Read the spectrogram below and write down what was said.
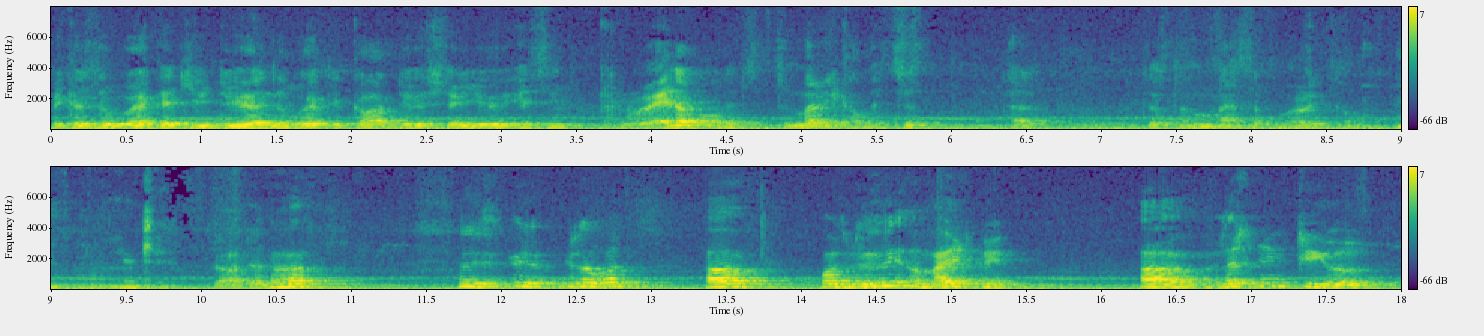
Because the work that you do and the work that God does through you is incredible. It's, it's a miracle. It's just a, just a massive miracle. Thank you. I don't know. Uh, you you know what? Uh, what really amazed me, uh, listening to you,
